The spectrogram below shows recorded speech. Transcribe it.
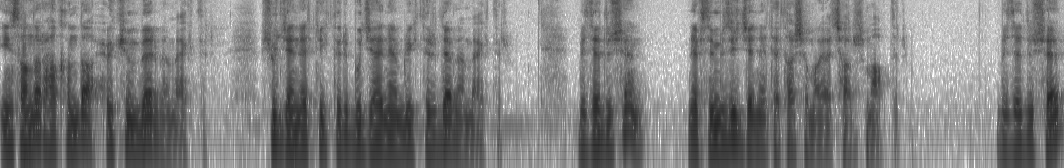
insanlar hakkında hüküm vermemektir. Şu cennetliktir, bu cehennemliktir dememektir. Bize düşen nefsimizi cennete taşımaya çalışmaktır. Bize düşen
